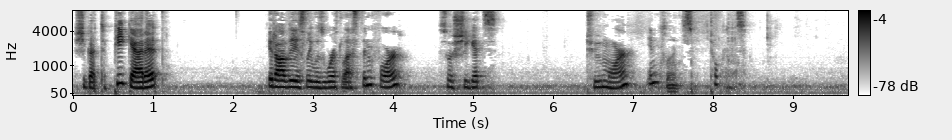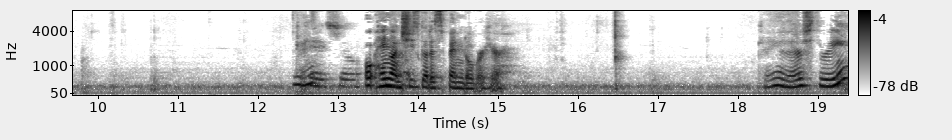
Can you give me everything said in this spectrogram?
She got to peek at it. It obviously was worth less than four, so she gets two more influence tokens. Okay. Mm-hmm. so Oh, hang on. She's got to spend over here. Okay, there's three.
